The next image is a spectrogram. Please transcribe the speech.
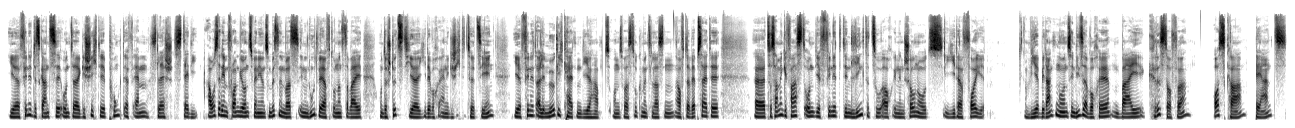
Ihr findet das Ganze unter geschichte.fm slash steady. Außerdem freuen wir uns, wenn ihr uns ein bisschen was in den Hut werft und uns dabei unterstützt, hier jede Woche eine Geschichte zu erzählen. Ihr findet alle Möglichkeiten, die ihr habt, uns was zukommen zu lassen, auf der Webseite äh, zusammengefasst und ihr findet den Link dazu auch in den Show Notes jeder Folge. Wir bedanken uns in dieser Woche bei Christopher, Oskar, Bernd,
